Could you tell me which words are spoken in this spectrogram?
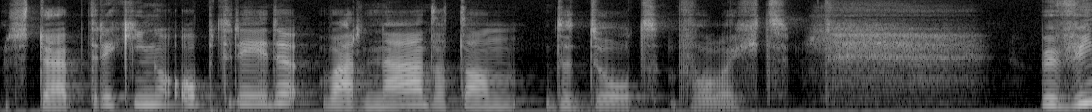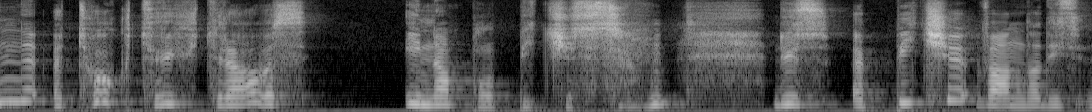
stuiptrekkingen optreden, waarna dat dan de dood volgt. We vinden het ook terug trouwens in appelpietjes. Dus een pietje van, dat is 0,7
